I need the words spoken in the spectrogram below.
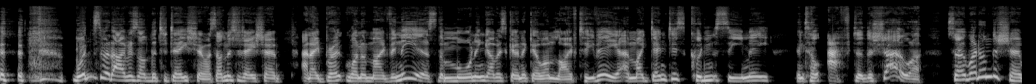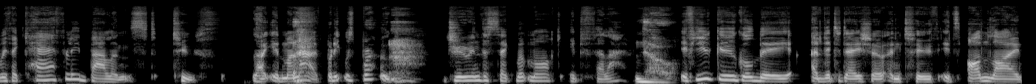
Once when I was on the Today Show, I was on the Today Show and I broke one of my veneers the morning I was going to go on live TV, and my dentist couldn't see me until after the show. So I went on the show with a carefully balanced tooth, like in my mouth, but it was broke. During the segment, Mark, it fell out. No. If you Google me and the Today Show and tooth, it's online.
